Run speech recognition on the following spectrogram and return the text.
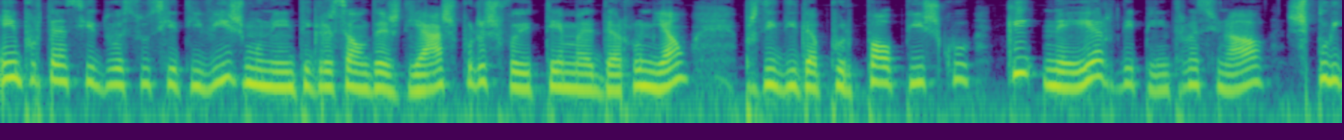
A importância do associativismo na integração das diásporas foi o tema da reunião, presidida por Paulo Pisco, que, na RDP Internacional, explica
